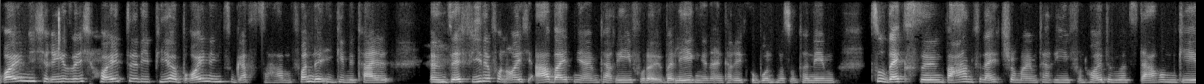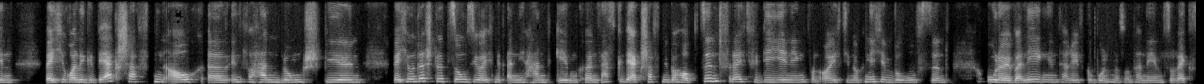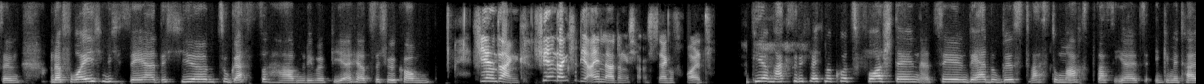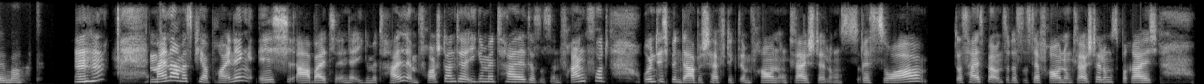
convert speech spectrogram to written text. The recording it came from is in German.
Freue mich riesig, heute die Pia Bräuning zu Gast zu haben von der IG Metall. Ähm, sehr viele von euch arbeiten ja im Tarif oder überlegen, in ein tarifgebundenes Unternehmen zu wechseln, waren vielleicht schon mal im Tarif. Und heute wird es darum gehen, welche Rolle Gewerkschaften auch äh, in Verhandlungen spielen, welche Unterstützung sie euch mit an die Hand geben können, was Gewerkschaften überhaupt sind, vielleicht für diejenigen von euch, die noch nicht im Beruf sind oder überlegen, in tarifgebundenes Unternehmen zu wechseln. Und da freue ich mich sehr, dich hier zu Gast zu haben, liebe Pia. Herzlich willkommen. Vielen Dank. Vielen Dank für die Einladung. Ich habe mich sehr gefreut. Pia, magst du dich vielleicht mal kurz vorstellen, erzählen, wer du bist, was du machst, was ihr als IG Metall macht? Mhm. Mein Name ist Pia Bräuning. Ich arbeite in der IG Metall, im Vorstand der IG Metall. Das ist in Frankfurt. Und ich bin da beschäftigt im Frauen- und Gleichstellungsressort das heißt bei uns so, das ist der Frauen- und Gleichstellungsbereich.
